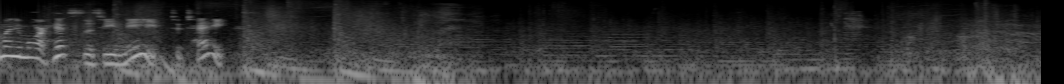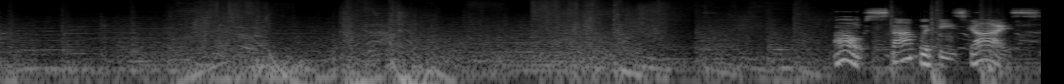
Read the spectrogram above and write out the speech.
Many more hits does he need to take? Oh, stop with these guys.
